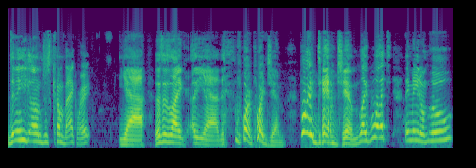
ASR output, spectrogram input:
Didn't he um just come back? Right? Yeah, this is like, uh, yeah, poor, poor Jim, poor damn Jim. Like, what? They made him who?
